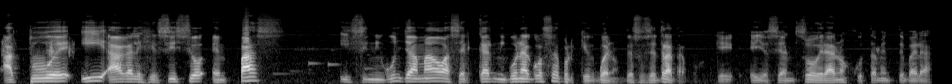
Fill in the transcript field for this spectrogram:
actúe y haga el ejercicio en paz y sin ningún llamado a acercar ninguna cosa, porque, bueno, de eso se trata, que ellos sean soberanos justamente para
